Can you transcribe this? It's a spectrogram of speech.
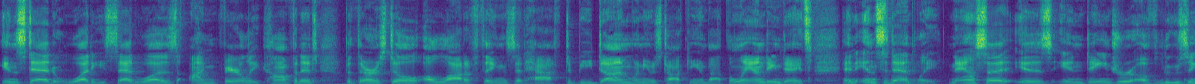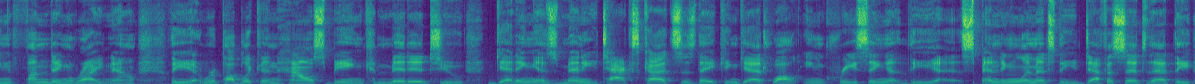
Instead, what he said was, I'm fairly confident, but there are still a lot of things that have to be done when he was talking about the landing dates. And incidentally, NASA is in danger of losing funding right now. The Republican House being committed to getting as many tax cuts as they can get while increasing the spending limit, the deficit that the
